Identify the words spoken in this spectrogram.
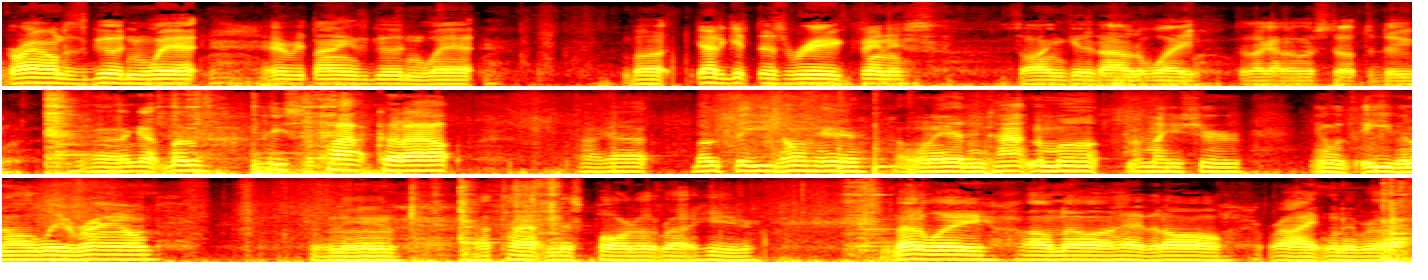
ground is good and wet. Everything's good and wet. But got to get this rig finished so I can get it out of the way because I got other stuff to do. I got both pieces of pipe cut out. I got both these on here. I went ahead and tightened them up I made sure it was even all the way around. And then I tightened this part up right here. By the way I'll know I have it all right whenever I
